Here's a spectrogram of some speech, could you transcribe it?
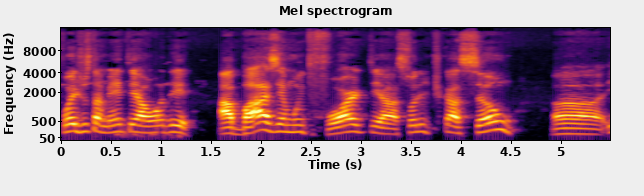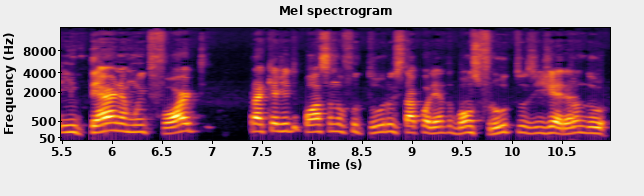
foi justamente aonde a base é muito forte, a solidificação uh, interna é muito forte, para que a gente possa, no futuro, estar colhendo bons frutos e gerando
